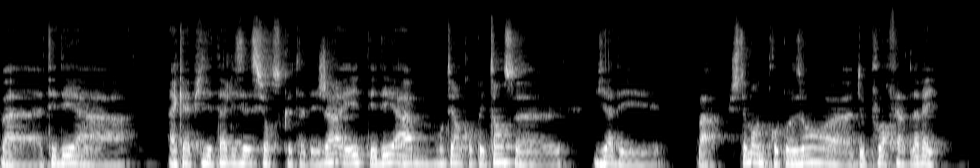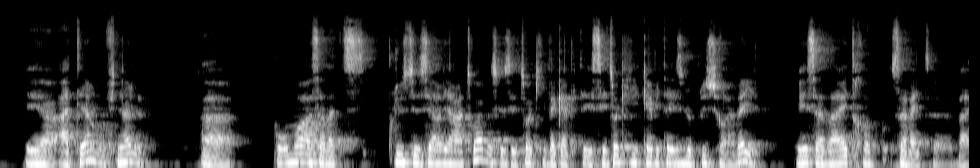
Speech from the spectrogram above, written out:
bah t'aider à à capitaliser sur ce que tu as déjà et t'aider à monter en compétence euh, via des bah justement en te proposant euh, de pouvoir faire de la veille. Et euh, à terme au final euh, pour moi ça va plus te servir à toi parce que c'est toi qui va capitaliser c'est toi qui capitalise le plus sur la veille mais ça va être ça va être euh, bah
